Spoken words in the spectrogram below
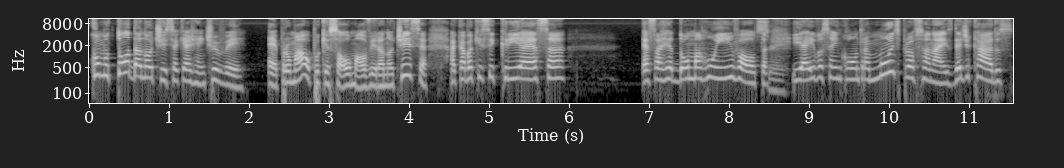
como toda notícia que a gente vê é pro mal, porque só o mal vira notícia, acaba que se cria essa essa redoma ruim em volta. Sim. E aí você encontra muitos profissionais dedicados,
